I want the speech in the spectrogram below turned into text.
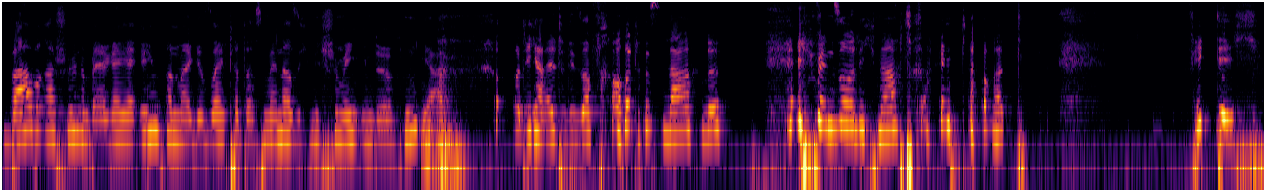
Barbara Schöneberger ja irgendwann mal gesagt hat, dass Männer sich nicht schminken dürfen. Ja, Und ich halte dieser Frau das nach, ne? Ich bin so nicht nachtragend, aber fick dich.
